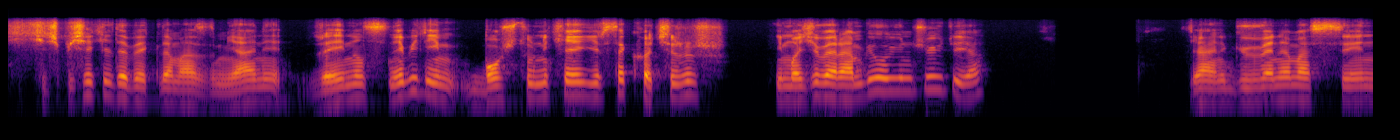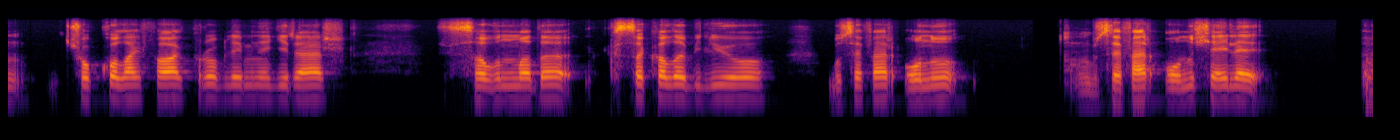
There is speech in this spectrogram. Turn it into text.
Hiçbir şekilde beklemezdim. Yani Reynolds ne bileyim boş turnikeye girse kaçırır imajı veren bir oyuncuydu ya. Yani güvenemezsin. Çok kolay faal problemine girer. Savunmada kısa kalabiliyor. Bu sefer onu bu sefer onu şeyle e,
